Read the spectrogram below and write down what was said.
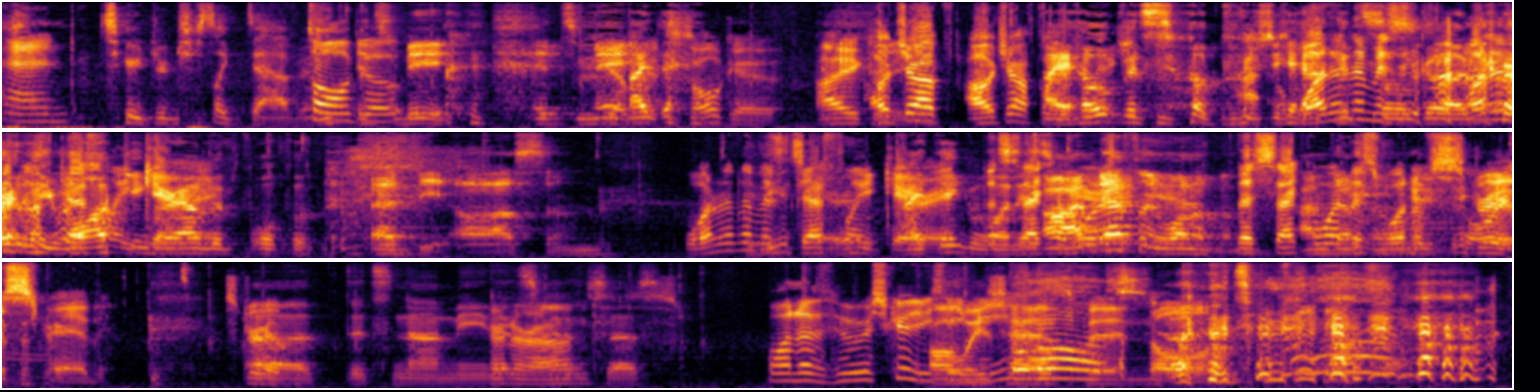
and Dude, you're just like dabbing. Solgo. It's me. It's me. Yeah, I- but Solgoat. I agree. I'll drop. I'll drop. I hope it's not Bushy one of them and is- Solgo. I'm one of them is currently definitely walking around with both of them. That'd be awesome. One of them is definitely Garrett? Garrett. I think the one is Oh, I'm definitely one of them. The second one is one of Scrib. Soul Scrib. Scrib. Uh, it's not me. Turn around. kind of sus. one of who are scared? You Always say me? has Oh, been. Soul.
